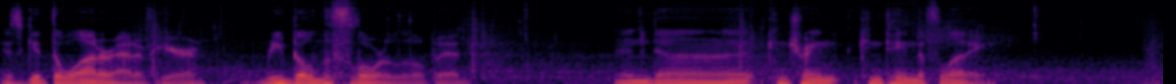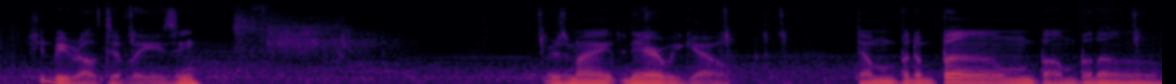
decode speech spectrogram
is get the water out of here, rebuild the floor a little bit, and uh, contain, contain the flooding. Should be relatively easy. Where's my... There we go. Dum ba dum bum bum ba dum.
